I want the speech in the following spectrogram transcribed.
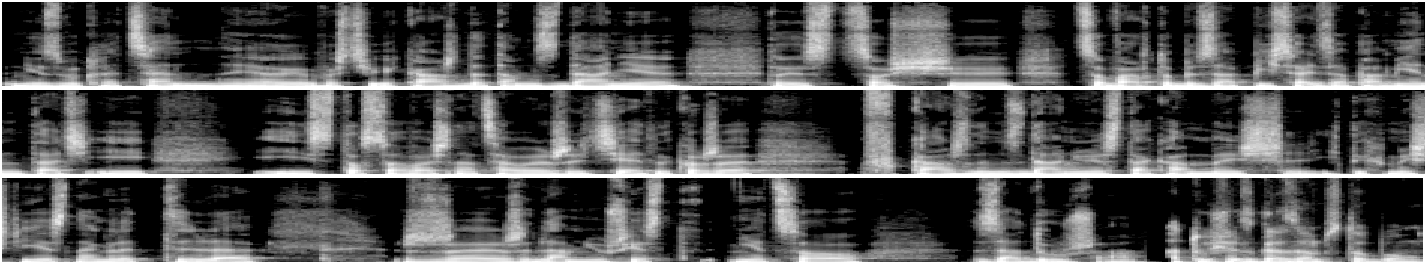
niezwykle cenne. Właściwie każde tam zdanie to jest coś, y, co warto by zapisać, zapamiętać i, i stosować na całe życie, tylko że w każdym zdaniu jest taka myśl i tych myśli jest nagle tyle, że, że dla mnie już jest nieco za duża. A tu się zgadzam z tobą.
